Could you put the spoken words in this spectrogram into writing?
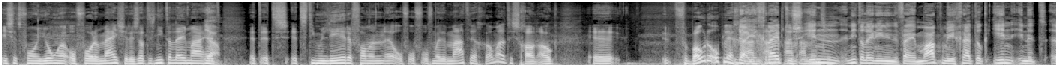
is het voor een jongen of voor een meisje? Dus dat is niet alleen maar het, het, het, het, stimuleren van een of, of, of met een maatregel komen, maar het is gewoon ook uh, verboden opleggen. Ja, je grijpt dus in, niet alleen in de vrije markt, maar je grijpt ook in in het, uh,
